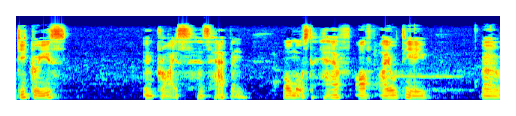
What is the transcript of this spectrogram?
decrease in price has happened almost half of IOTA uh,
